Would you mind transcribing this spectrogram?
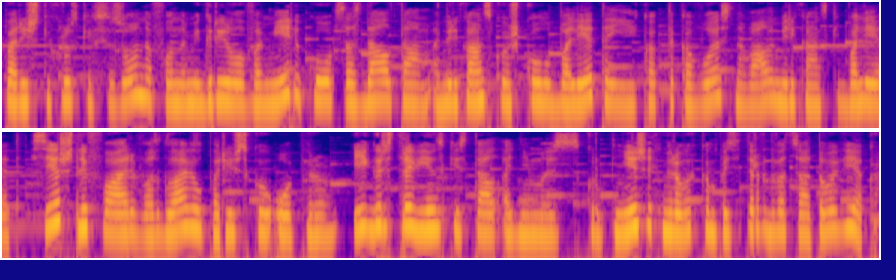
парижских русских сезонов он эмигрировал в Америку, создал там американскую школу балета и как таковой основал американский балет. Серж Лифарь возглавил Парижскую оперу. Игорь Стравинский стал одним из крупнейших мировых композиторов 20 века.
